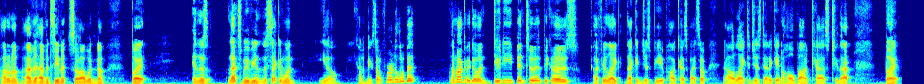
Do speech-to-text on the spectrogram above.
I don't know. I haven't, I haven't seen it, so I wouldn't know. But in this next movie, in the second one, you know, he kind of makes up for it a little bit. I'm not going to go in too deep into it because I feel like that can just be a podcast by itself. And I would like to just dedicate a whole podcast to that. But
